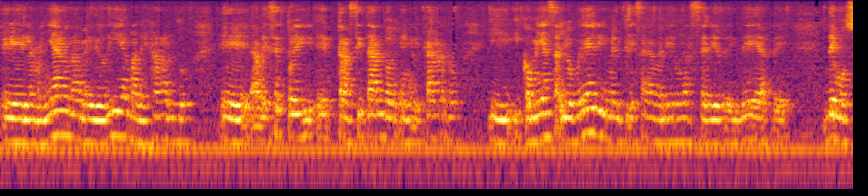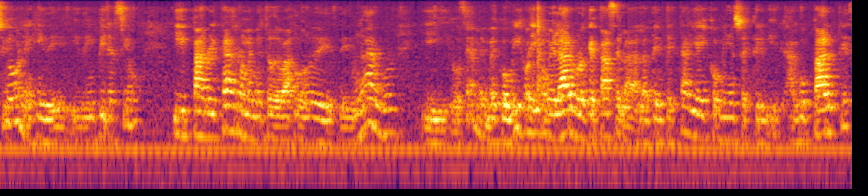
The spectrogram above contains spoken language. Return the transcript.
Eh, la mañana, mediodía, manejando. Eh, a veces estoy transitando en el carro y, comienza a llover y me empiezan a venir una serie de ideas, de, emociones y de, inspiración. Y paro el carro, me meto debajo de, de un árbol y, o sea, me, cobijo ahí con el árbol que pase la, tempestad y ahí comienzo a escribir. Hago partes,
